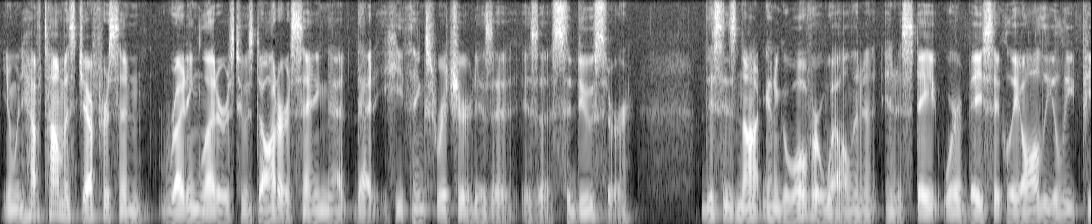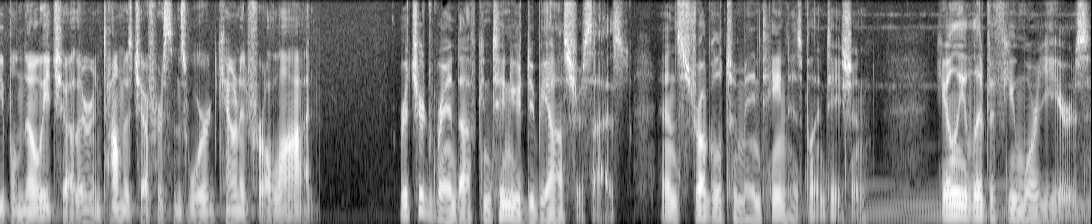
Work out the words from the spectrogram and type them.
You know, when you have Thomas Jefferson writing letters to his daughter saying that that he thinks Richard is a is a seducer, this is not going to go over well in a in a state where basically all the elite people know each other, and Thomas Jefferson's word counted for a lot. Richard Randolph continued to be ostracized and struggled to maintain his plantation. He only lived a few more years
